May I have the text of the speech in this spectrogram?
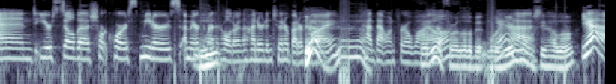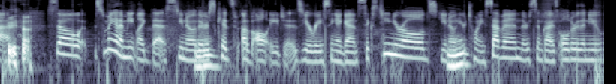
And you're still the short course meters American record holder in the 100 and 200 butterfly. Mm-hmm. yeah, yeah. Had that one for a Well, while. yeah, for a little bit more here. Yeah. Yeah, we'll see how long. Yeah. Yeah. So swimming at a meet like this, you know, there's Mm-hmm. kids of all ages. You're racing against 16 year olds. You know, you're Mm-hmm. 27. There's some guys older than you.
